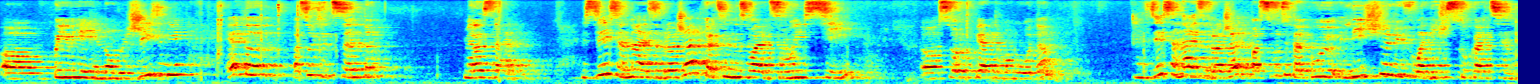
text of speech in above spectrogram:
э, появления новой жизни, это, по сути, центр мироздания. Здесь она изображает, картина называется «Моисей» 45 -го года. Здесь она изображает, по сути, такую личную мифологическую картину,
